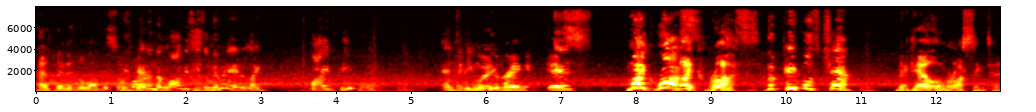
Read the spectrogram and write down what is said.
has been in the longest so He's far. He's been in the longest. He's eliminated like five people. And Making speaking way to the ring, it's it's Mike Ross, Mike Ross, the People's Champ, Miguel Rossington.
